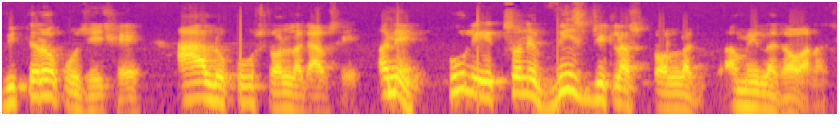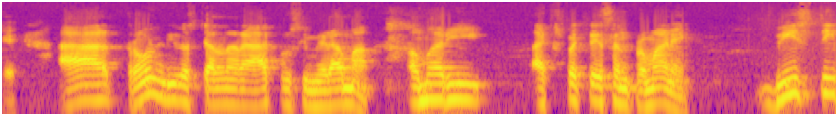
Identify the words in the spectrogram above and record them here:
વિતરકો જે છે આ લોકો સ્ટોલ લગાવશે. અને કુલ એકસો ને વીસ જેટલા સ્ટોલ અમે લગાવવાના છે. આ ત્રણ દિવસ ચાલનારા આ કૃષિ મેળામાં અમારી એક્સપેક્ટેશન પ્રમાણે વીસથી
